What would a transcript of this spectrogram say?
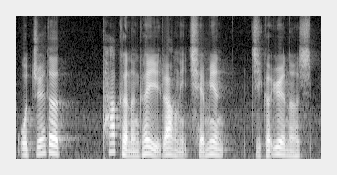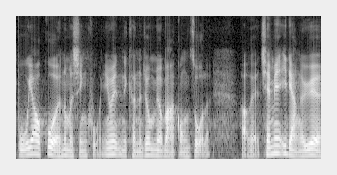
我觉得它可能可以让你前面几个月呢不要过得那么辛苦，因为你可能就没有办法工作了。OK，前面一两个月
